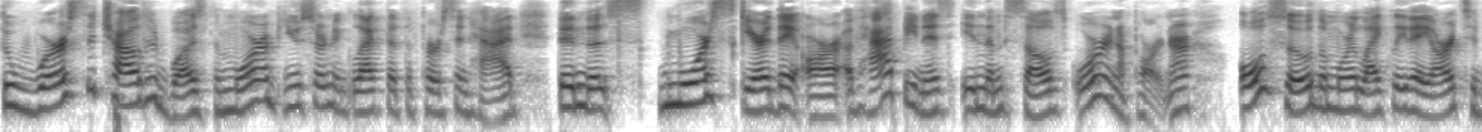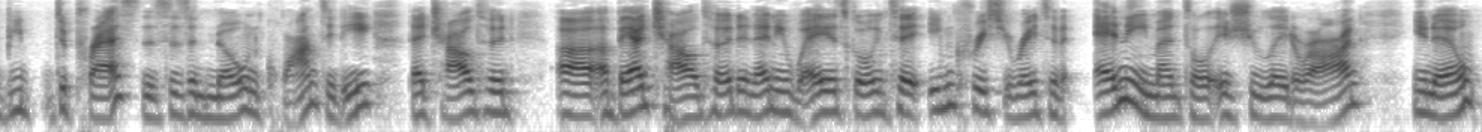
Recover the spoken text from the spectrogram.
the worse the childhood was, the more abuse or neglect that the person had, then the more scared they are of happiness in themselves or in a partner. Also, the more likely they are to be depressed. This is a known quantity that childhood, uh, a bad childhood in any way, is going to increase your rates of any mental issue later on, you know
